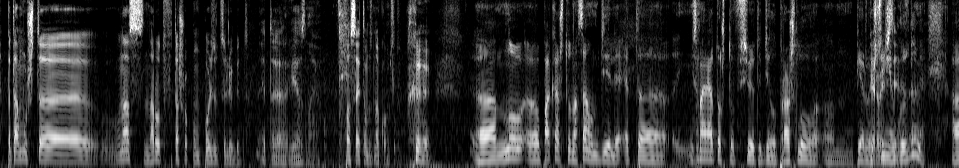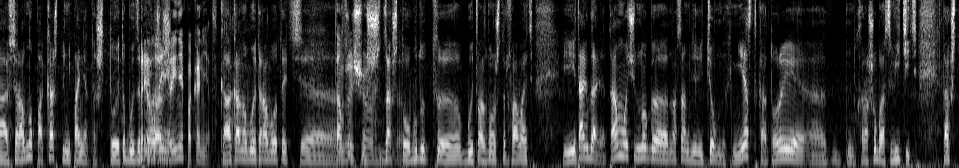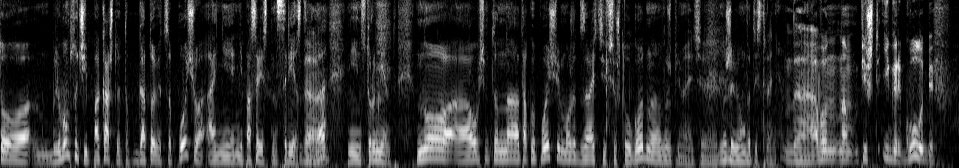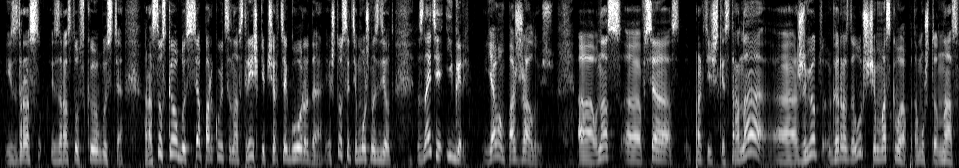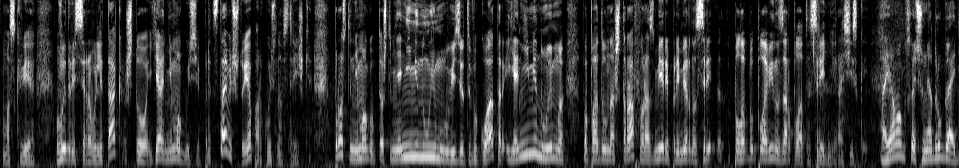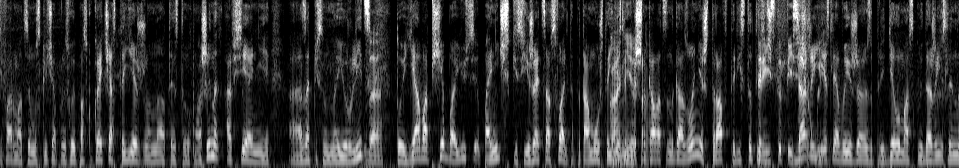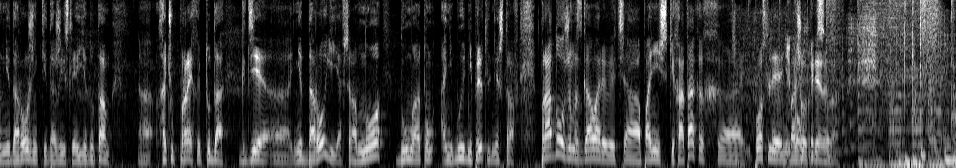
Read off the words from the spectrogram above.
Потому что у нас народ фотошопом пользоваться любит. Это я знаю. По сайтам знакомств. Э, но э, пока что на самом деле это, несмотря на то, что все это дело прошло эм, первое, первое чтение, чтение в Госдуме, да. А все равно пока что непонятно, что это будет за приложение. Приложение пока нет. Как оно будет работать, э, Там же еще, за да. что будут, будет возможно штрафовать и так далее. Там очень много, на самом деле, темных мест, которые хорошо бы осветить. Так что в любом случае пока что это готовится почва, а не непосредственно средство, да. Да, не инструмент. Но, в общем-то, на такой почве может зарасти все что угодно, вы же понимаете, мы живем в этой стране. Да, а вон нам пишет Игорь Голубев, из, Рос... из Ростовской области. Ростовская область вся паркуется на встречке в черте города. И что с этим можно сделать? Знаете, Игорь, я вам пожалуюсь. А, у нас а, вся практически страна а, живет гораздо лучше, чем Москва, потому что нас в Москве выдрессировали так, что я не могу себе представить, что я паркуюсь на встречке. Просто не могу, потому что меня неминуемо увезет эвакуатор, и я неминуемо попаду на штраф в размере примерно сред... половины зарплаты средней российской. А я могу сказать, что у меня другая деформация москвича происходит поскольку я часто езжу на тестовых машинах, а все они а, записаны на юрлиц, да. то я вообще боюсь панически съезжать с асфальта, потому что Конечно. если припарковаться на газоне, штраф 300 тысяч. 300 тысяч Даже рублей. если я выезжаю за пределы Москвы, даже если на внедорожнике, даже если я еду там, а, хочу проехать туда, где а, нет дороги, я все равно думаю о том, а не будет, не придет ли мне штраф. Продолжим разговаривать о панических атаках а, после небольшого перерыва.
